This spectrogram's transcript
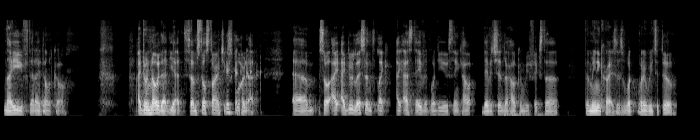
naive that I don't go. I don't know that yet. So I'm still starting to explore that. Um, so I, I do listen. To, like I asked David, what do you think? How David Schindler, how can we fix the the meaning crisis. What what are we to do?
